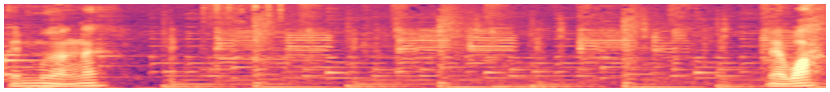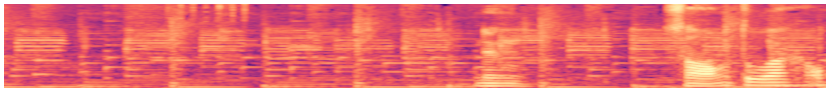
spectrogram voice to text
เป็นเหมืองนะ ไหนวะหนึ่งสองตัว โอ้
